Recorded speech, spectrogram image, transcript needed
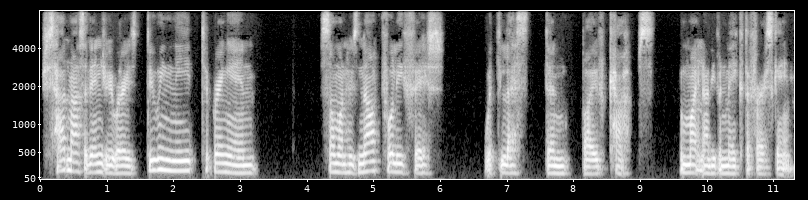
She's had massive injury worries. Do we need to bring in someone who's not fully fit with less than five caps who might mm. not even make the first game?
